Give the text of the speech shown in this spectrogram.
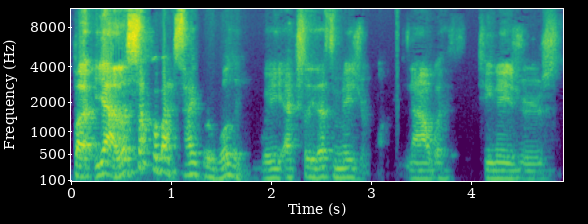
But yeah, let's talk about cyberbullying. We actually that's a major one now with teenagers.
